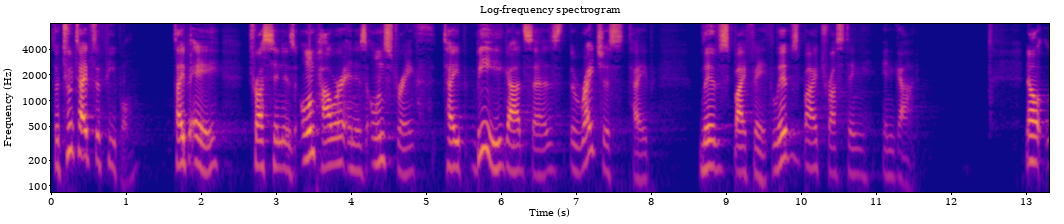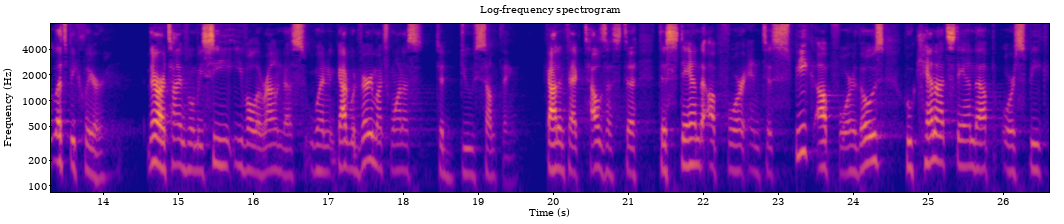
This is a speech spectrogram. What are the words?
So, two types of people. Type A trusts in his own power and his own strength. Type B, God says, the righteous type, lives by faith, lives by trusting in God. Now, let's be clear. There are times when we see evil around us when God would very much want us to do something. God, in fact, tells us to, to stand up for and to speak up for those who cannot stand up or speak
